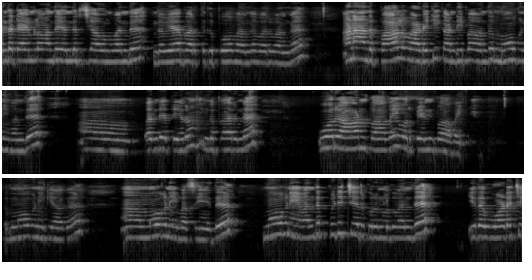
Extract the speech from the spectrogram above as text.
எந்த டைமில் வந்து எந்திரிச்சு அவங்க வந்து இந்த வியாபாரத்துக்கு போவாங்க வருவாங்க. ஆனால் அந்த பால் வாடகைக்கு கண்டிப்பாக வந்து மோகினி வந்து வந்தே தீரும். இங்கே பாருங்கள் ஒரு ஆண் பாவை ஒரு பெண் பாவை. மோகினிக்காக மோகினி வசியம் இது. மோகினியை வந்து பிடிச்சு இருக்கிறவங்களுக்கு வந்து இதை உடைச்சி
